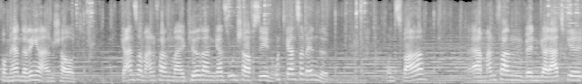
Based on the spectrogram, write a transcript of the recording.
vom Herrn der Ringe anschaut, ganz am Anfang mal Kirdan ganz unscharf sehen. Und ganz am Ende. Und zwar äh, am Anfang, wenn Galadriel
